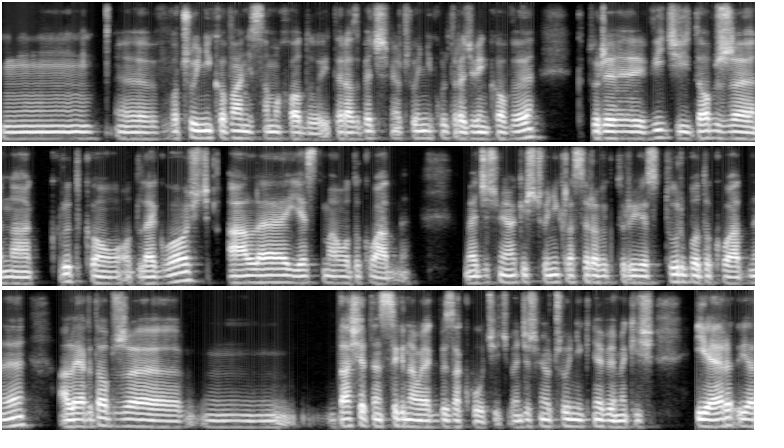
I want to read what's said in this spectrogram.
mm, y, oczujnikowanie samochodu i teraz będziesz miał czujnik ultradźwiękowy, który widzi dobrze na krótką odległość, ale jest mało dokładny. Będziesz miał jakiś czujnik laserowy, który jest turbo dokładny, ale jak dobrze mm, da się ten sygnał jakby zakłócić. Będziesz miał czujnik, nie wiem, jakiś IR, ja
